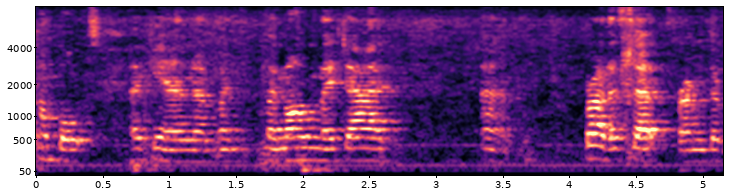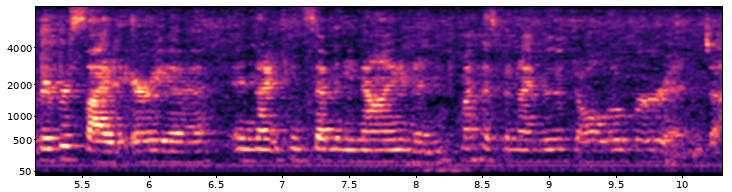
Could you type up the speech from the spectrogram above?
Humboldt again. Uh, my, my mom and my dad um, brought us up from the Riverside area in 1979, and my husband and I moved all over, and uh,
